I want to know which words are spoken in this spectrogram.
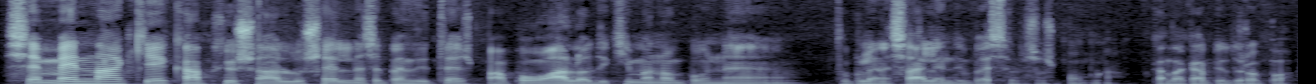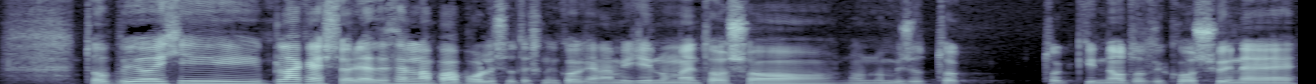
σε μένα και κάποιους άλλους Έλληνες επενδυτές από άλλο αντικείμενο που είναι το που λένε silent investors, ας πούμε, κατά κάποιο τρόπο. Το οποίο έχει πλάκα ιστορία. Δεν θέλω να πάω πολύ στο τεχνικό για να μην γίνουμε τόσο. Νομίζω το το κοινό το δικό σου είναι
